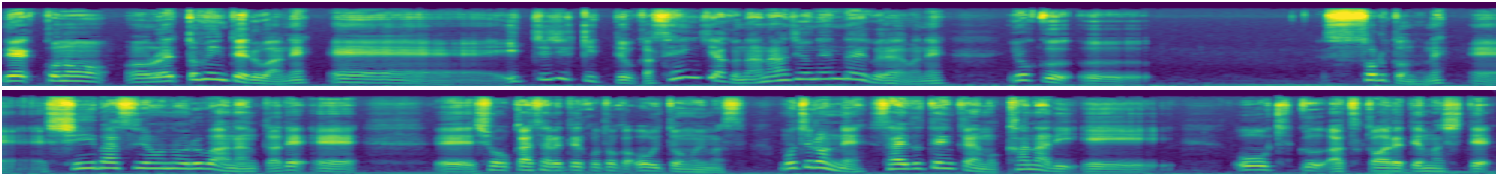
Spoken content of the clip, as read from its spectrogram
で、このレッドフィンテルはね、えー、一時期っていうか、1970年代ぐらいはね、よく、ソルトのね、えー、シーバス用のルアーなんかで、えーえー、紹介されていることが多いと思います。もちろんね、サイズ展開もかなり、え大きく扱われてまして、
